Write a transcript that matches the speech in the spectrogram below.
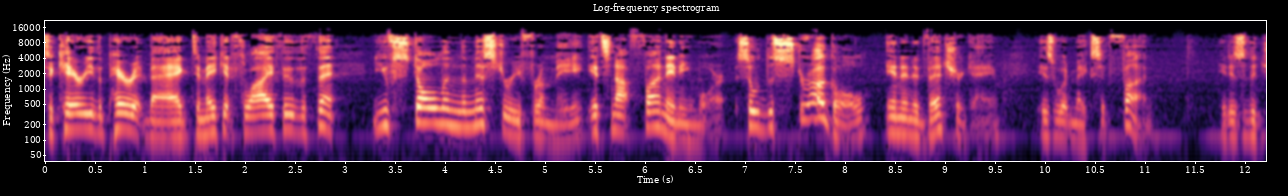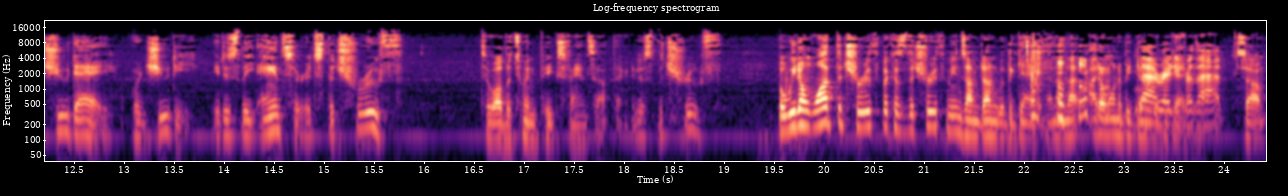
to carry the parrot bag to make it fly through the thing, You've stolen the mystery from me. It's not fun anymore. So the struggle in an adventure game is what makes it fun. It is the Jude or Judy. It is the answer. It's the truth to all the Twin Peaks fans out there. It is the truth. But we don't want the truth because the truth means I'm done with the game, and I'm not. I don't want to be done. Not with ready the game Not ready for that. So,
